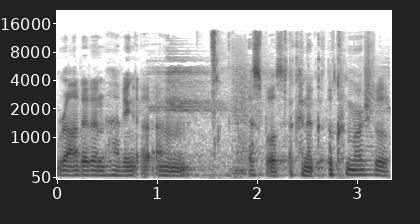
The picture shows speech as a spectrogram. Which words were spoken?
rather than having, a, um, I suppose, a kind of a commercial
